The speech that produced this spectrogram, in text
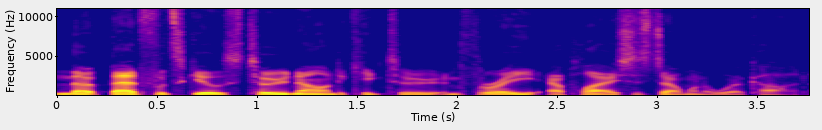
no bad foot skills, two no one to kick to, and three our players just don't want to work hard.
